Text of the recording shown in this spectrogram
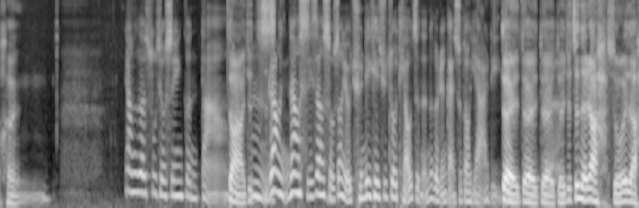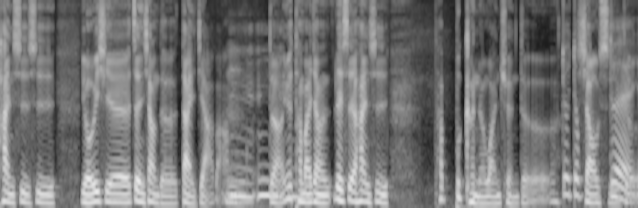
很让这个诉求声音更大。对啊，就、嗯、让让实际上手上有权利可以去做调整的那个人感受到压力。对对对对，就真的让所谓的汉事是有一些正向的代价吧。嗯嗯，对啊，因为坦白讲，类似的汉事。它不可能完全的就消失的，对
